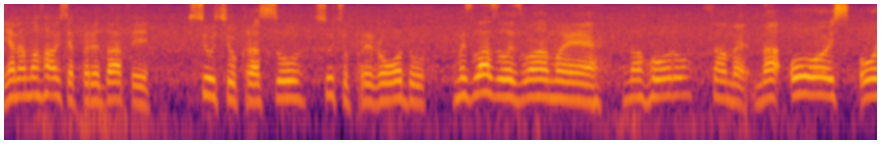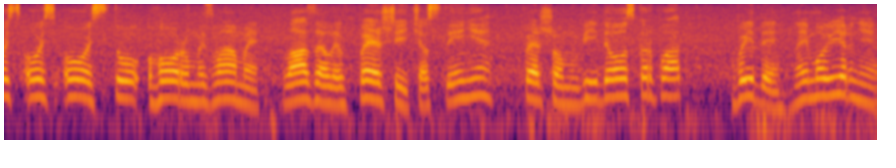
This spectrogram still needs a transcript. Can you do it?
Я намагався передати всю цю красу, всю цю природу. Ми злазили з вами на гору, саме на ось, ось, ось, ось ту гору ми з вами лазили в першій частині, в першому відео з Карпат. Види неймовірні.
